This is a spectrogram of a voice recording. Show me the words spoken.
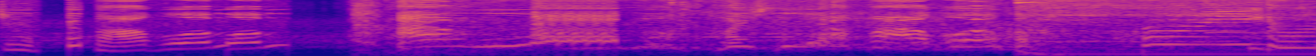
friendship problem. I'll never push the problem. You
